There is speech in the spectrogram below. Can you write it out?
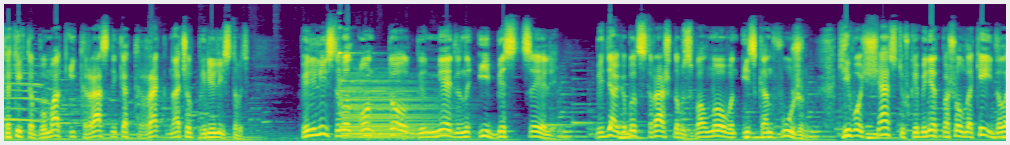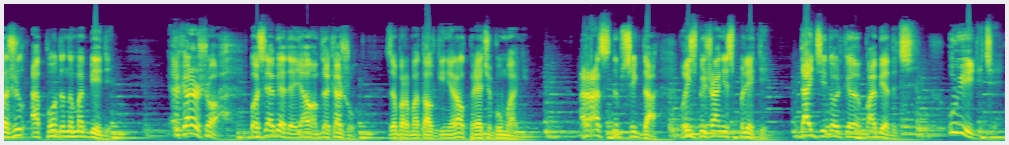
каких-то бумаг и красный как рак начал перелистывать. Перелистывал он долго, медленно и без цели. Бедяга был страшно взволнован и сконфужен. К его счастью в кабинет пошел лакей и доложил о поданном обеде. «Хорошо, после обеда я вам докажу», – забормотал генерал, пряча бумаги раз навсегда, в избежание сплетни. Дайте только пообедать. Увидите.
